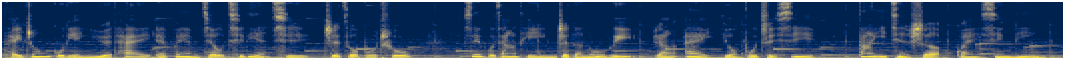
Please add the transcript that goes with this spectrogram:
台中古典音乐台 FM 九七点七制作播出。幸福家庭值得努力，让爱永不止息。大义建设关心您。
